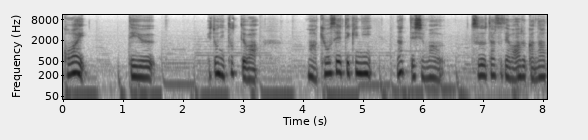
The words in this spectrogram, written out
怖いっていう人にとってはまあ強制的になってしまう通達ではあるかな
